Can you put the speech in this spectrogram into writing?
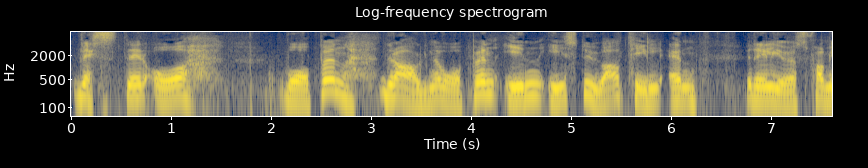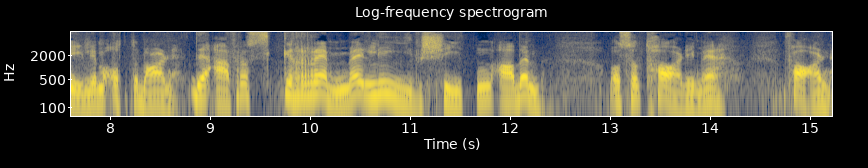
vester og våpen, dragende våpen, inn i stua til en religiøs familie med åtte barn. Det er for å skremme livskiten av dem. Og så tar de med faren.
